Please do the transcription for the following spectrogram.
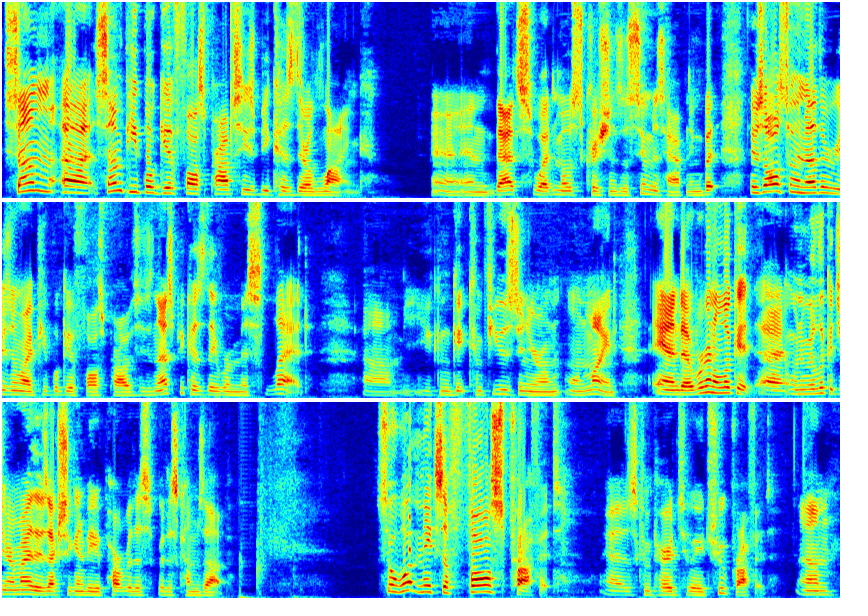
some uh, some people give false prophecies because they're lying, and that's what most Christians assume is happening. But there's also another reason why people give false prophecies, and that's because they were misled. Um, you can get confused in your own own mind, and uh, we're going to look at uh, when we look at Jeremiah. There's actually going to be a part where this where this comes up. So, what makes a false prophet as compared to a true prophet? Um,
